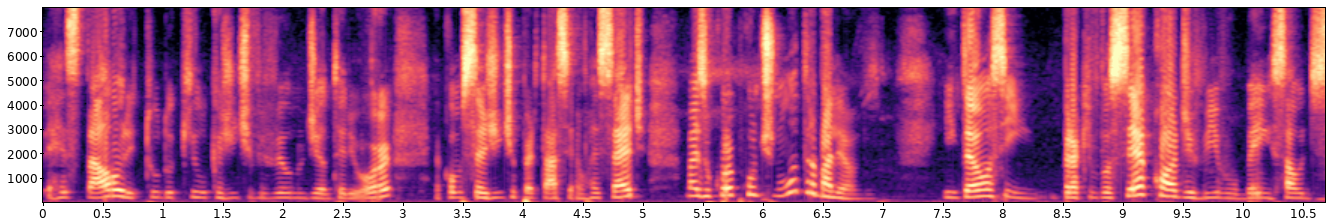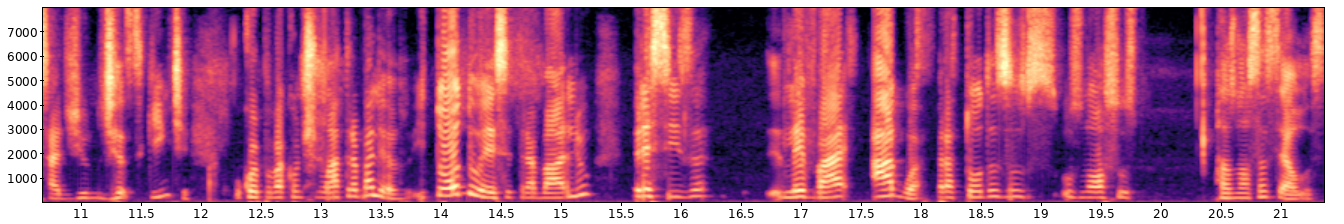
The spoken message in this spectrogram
restaure tudo aquilo que a gente viveu no dia anterior. É como se a gente apertasse um reset, mas o corpo continua trabalhando. Então, assim, para que você acorde vivo, bem, saúde sadio no dia seguinte, o corpo vai continuar trabalhando. E todo esse trabalho precisa levar água para todas os, os nossos as nossas células.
